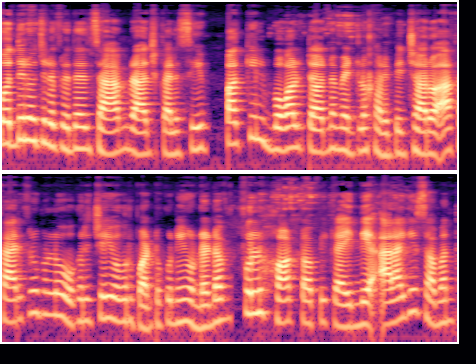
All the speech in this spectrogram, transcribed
కొద్ది రోజుల క్రితం శామ్ రాజ్ కలిసి పకిల్ బాల్ టోర్నమెంట్లో కనిపించారు. ఆ కార్యక్రమంలో ఒకరి చేయి ఒకరు పట్టుకుని ఉండడం ఫుల్ హాట్ టాపిక్ అయింది. అలాగే సమంత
